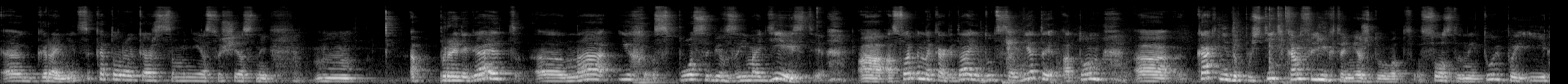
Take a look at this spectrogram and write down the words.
граница, которая кажется мне существенной, пролегает э, на их способе взаимодействия. А особенно, когда идут советы о том, э, как не допустить конфликта между вот, созданной тульпой и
